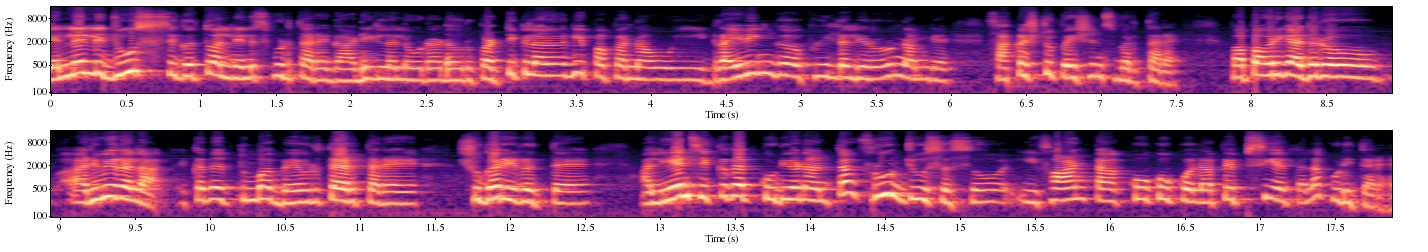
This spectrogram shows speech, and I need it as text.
ಎಲ್ಲೆಲ್ಲಿ ಜ್ಯೂಸ್ ಸಿಗುತ್ತೋ ಅಲ್ಲಿ ನಿಲ್ಲಿಸ್ಬಿಡ್ತಾರೆ ಗಾಡಿಗಳಲ್ಲಿ ಓಡಾಡೋರು. ಪರ್ಟಿಕ್ಯುಲರ್ ಆಗಿ ಪಾಪ ನಾವು ಈ ಡ್ರೈವಿಂಗ್ ಫೀಲ್ಡಲ್ಲಿರೋರು ನಮಗೆ ಸಾಕಷ್ಟು ಪೇಷಂಟ್ಸ್ ಬರ್ತಾರೆ. ಪಾಪ ಅವರಿಗೆ ಅದರ ಅರಿವಿರಲ್ಲ. ಯಾಕಂದರೆ ತುಂಬ ಬೆವರ್ತಾ ಇರ್ತಾರೆ ಶುಗರ್ ಇರುತ್ತೆ. ಅಲ್ಲಿ ಏನು ಸಿಕ್ಕದ ಕುಡಿಯೋಣ ಅಂತ ಫ್ರೂಟ್ ಜ್ಯೂಸಸ್ಸು ಈ ಫಾಂಟಾ ಕೋಕೋ ಕೋಲಾ ಪೆಪ್ಸಿ ಅಂತೆಲ್ಲ ಕುಡಿತಾರೆ.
